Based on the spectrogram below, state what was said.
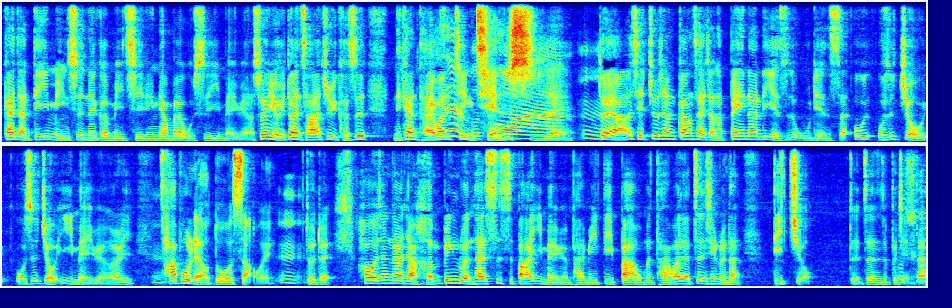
刚才讲第一名是那个米其林两百五十亿美元，虽然有一段差距，可是你看台湾进前十、哎、啊嗯。对啊，而且就像刚才讲的，贝纳利也是五点三五五十九五十九亿美元而已，差不了多少、哎、嗯。对不对？好，我像刚才讲，横滨轮胎四十八亿美元排名第八，我们台湾的振兴轮胎第九，对，真的是不不简单。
